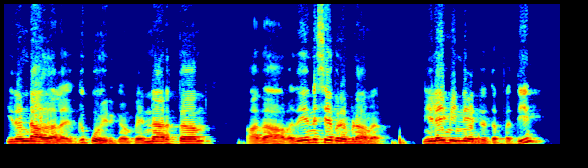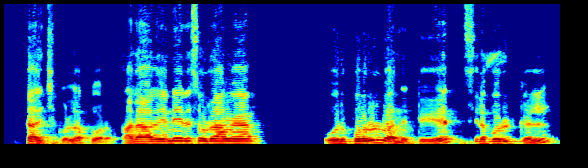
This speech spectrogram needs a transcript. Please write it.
இரண்டாவது அலகுக்கு போயிருக்கோம் இப்ப என்ன அர்த்தம்? அதாவது என்ன செய்ய போறோம் நாம? நிலை மின்னேற்றத்தை பத்தி கழிச்சு கொள்ள போறோம். அதாவது என்ன இது சொல்றாங்க? ஒரு பொருள் வந்துட்டு சில பொருட்கள்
